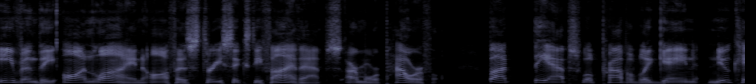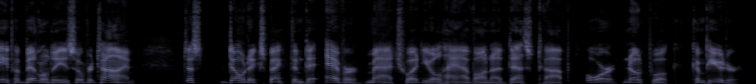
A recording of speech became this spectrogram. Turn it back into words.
Even the online Office 365 apps are more powerful, but the apps will probably gain new capabilities over time. Just don't expect them to ever match what you'll have on a desktop or notebook computer.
